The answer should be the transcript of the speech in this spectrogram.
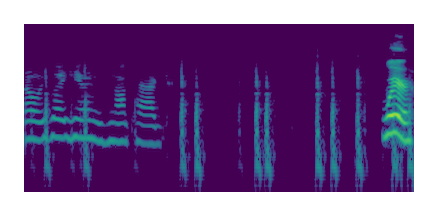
No, he's right here and he's not tagged. Where?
